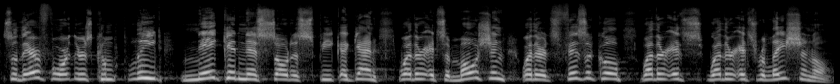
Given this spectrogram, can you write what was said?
So, therefore, there's complete nakedness, so to speak. Again, whether it's emotion, whether it's physical, whether it's, whether it's relational.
